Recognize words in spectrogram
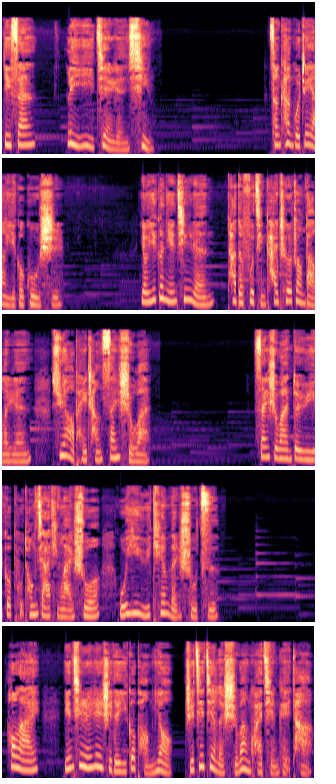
第三，利益见人性。曾看过这样一个故事：有一个年轻人，他的父亲开车撞到了人，需要赔偿三十万。三十万对于一个普通家庭来说，无异于天文数字。后来，年轻人认识的一个朋友直接借了十万块钱给他。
